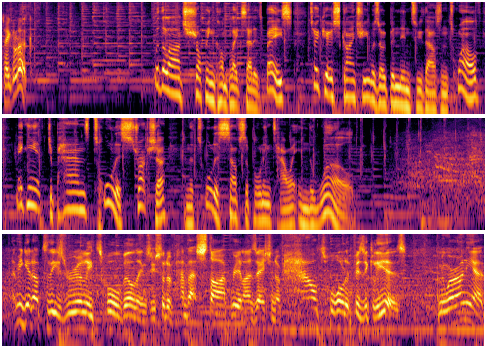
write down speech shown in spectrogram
take a look. With a large shopping complex at its base, Tokyo Skytree was opened in 2012, making it Japan's tallest structure and the tallest self supporting tower in the world. Let me get up to these really tall buildings. You sort of have that stark realization of how tall it physically is. I mean, we're only at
